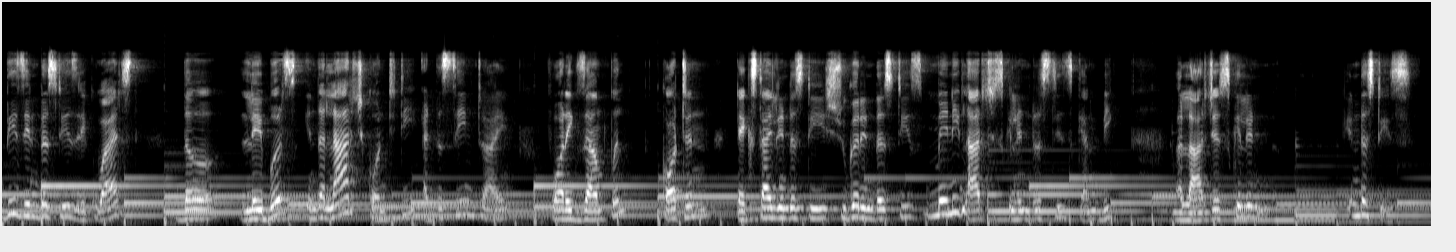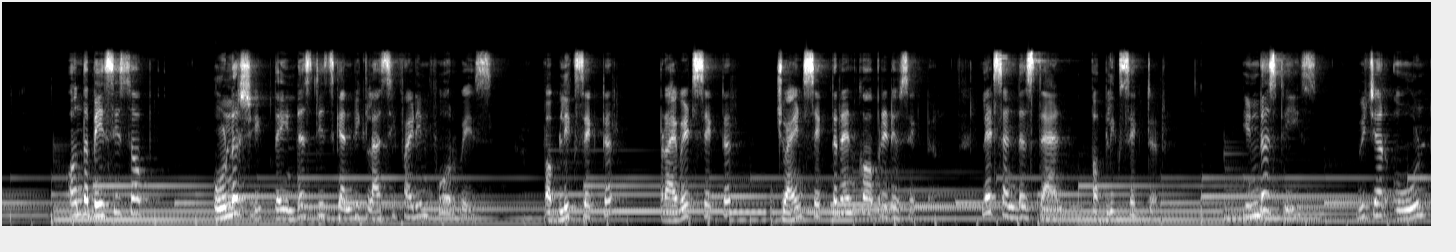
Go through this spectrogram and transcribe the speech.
These industries requires the labors in the large quantity at the same time. For example cotton textile industries sugar industries many large scale industries can be a larger scale in industries. On the basis of ownership the industries can be classified in four ways. Public sector private sector joint sector and cooperative sector. Let's understand public sector industries which are owned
